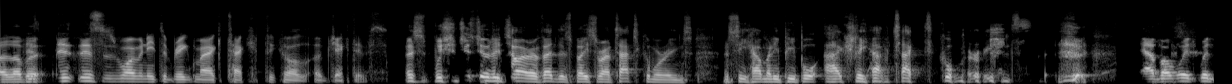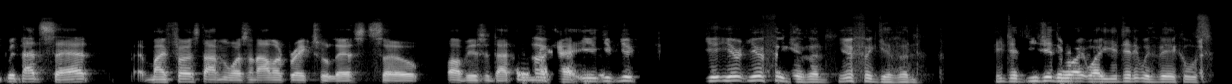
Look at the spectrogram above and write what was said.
I love This, it. this, this is why we need to bring back tactical objectives. This- we should just do an entire event that's based around tactical marines and see how many people actually have tactical marines. Yeah, but with, with with that said, my first army was an armored breakthrough list, so obviously that. didn't okay, you, you, you, you, you're you're forgiven. You're forgiven. You did you did the right way. You did it with vehicles.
